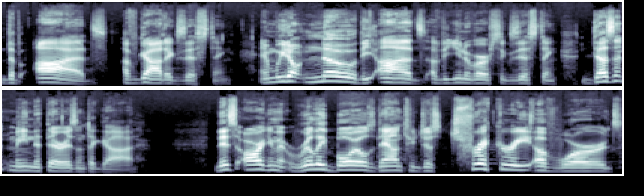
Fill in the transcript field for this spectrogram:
the odds of God existing and we don't know the odds of the universe existing doesn't mean that there isn't a God. This argument really boils down to just trickery of words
